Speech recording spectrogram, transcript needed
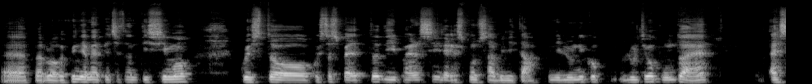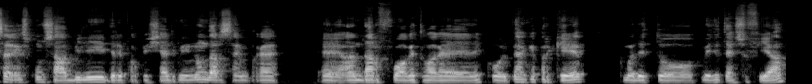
eh, per loro. Quindi a me piace tantissimo questo, questo aspetto di prendersi le responsabilità. Quindi l'ultimo punto è essere responsabili delle proprie scelte, quindi non dar sempre eh, andare fuori a trovare le colpe, anche perché, come ha detto, come hai detto te Sofia,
